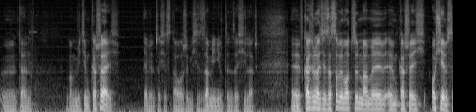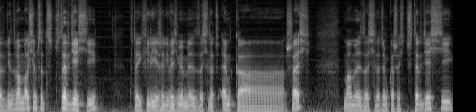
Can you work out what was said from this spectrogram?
yy, ten. Mam mieć MK6. Nie wiem co się stało, że mi się zamienił ten zasilacz. Yy, W każdym razie zasoby mocy mamy MK6 800, więc mamy 840 w tej chwili, jeżeli weźmiemy zasilacz MK6, mamy zasilacz MK6 40,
